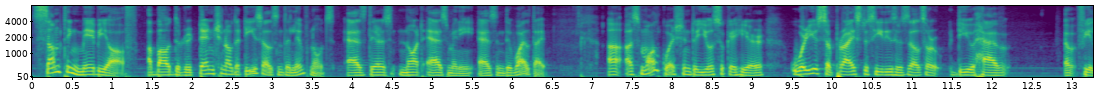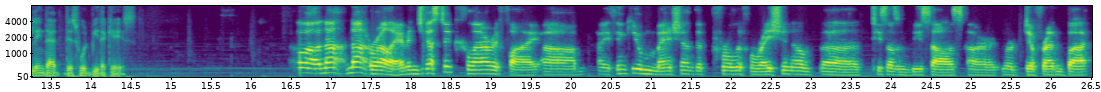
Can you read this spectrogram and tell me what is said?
something may be off about the retention of the T cells in the lymph nodes, as there's not as many as in the wild type. Uh, a small question to Yosuke here Were you surprised to see these results, or do you have a feeling that this would be the case? Well, not not really. I mean, just to clarify, um, I think you mentioned the proliferation of uh, T cells and B cells are were different, but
